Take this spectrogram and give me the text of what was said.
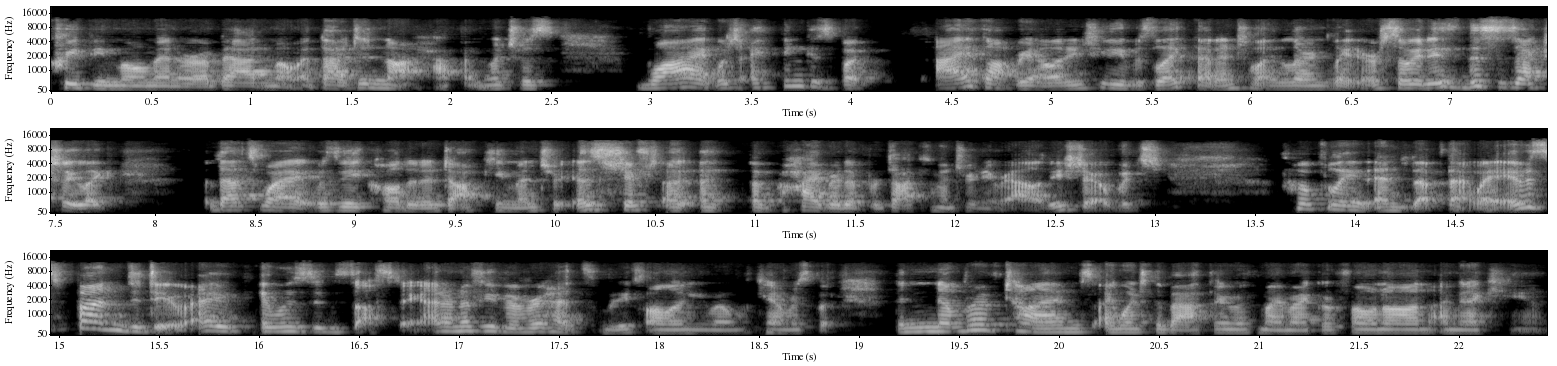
creepy moment or a bad moment. That did not happen, which was why, which I think is what I thought reality TV was like that until I learned later. So it is, this is actually like, that's why it was, we called it a documentary, a shift, a, a, hybrid of a documentary and a reality show, which hopefully it ended up that way. It was fun to do. I, it was exhausting. I don't know if you've ever had somebody following you around with cameras, but the number of times I went to the bathroom with my microphone on, I mean, I can't.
